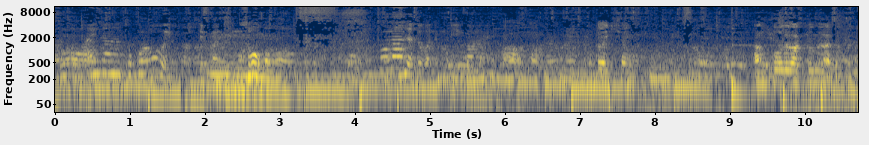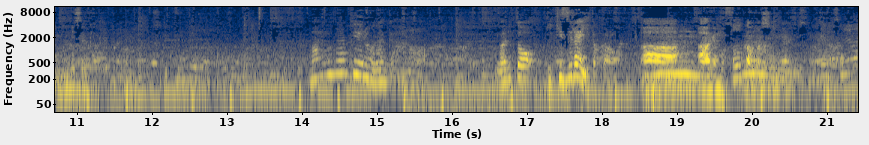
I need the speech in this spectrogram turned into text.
割とマイナーなところを行ってる感じ。うん。ア。そうかな東南アジアとかでも行かない。ああ、まあ、本当は行きたいん。だけど、アンコールワットぐらいだったら見せた。い。マイナーっていうのもなんかあの割と行きづらいところ。あうん。ーあー、でもそうかもしれないですね。でもそれは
